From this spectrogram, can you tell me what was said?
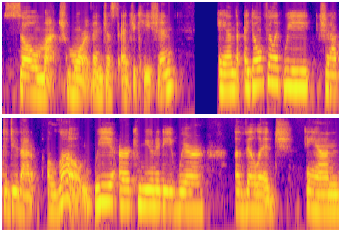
so much more than just education. And I don't feel like we should have to do that alone. We are a community, we're a village, and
